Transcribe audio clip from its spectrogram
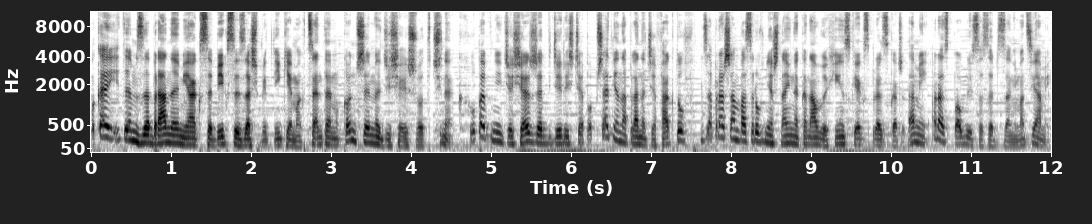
Okej, i tym zebranym jak sebiksy za śmietnikiem akcentem kończymy dzisiejszy odcinek. Upewnijcie się, że widzieliście poprzednio na Planecie Faktów. Zapraszam Was również na inne kanały Chiński Ekspres z gadżetami oraz Pobli Sausage z animacjami.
